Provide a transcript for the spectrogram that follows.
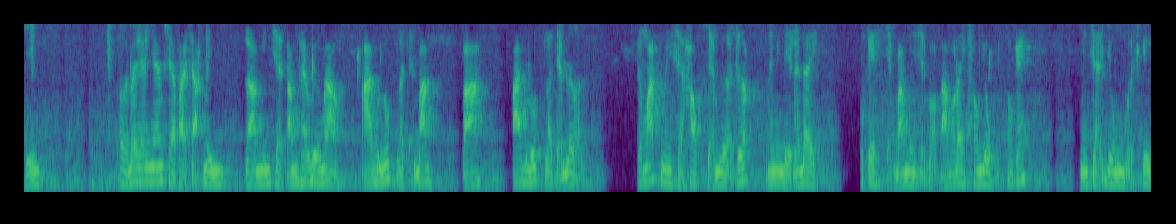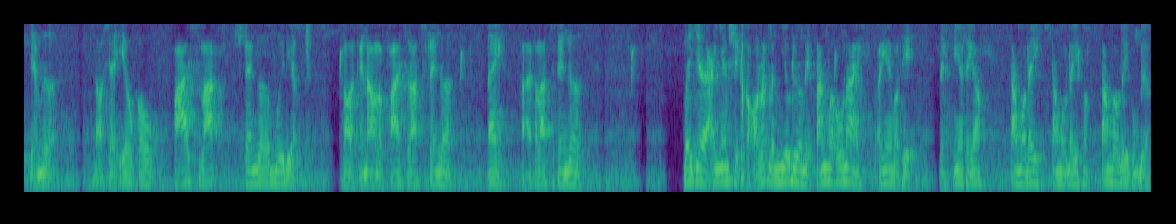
Thì ở đây anh em sẽ phải xác định là mình sẽ tăng theo đường nào. Ai blue là chém băng và ai blue là chém lửa. Trước mắt mình sẽ học chém lửa trước nên mình để lên đây. Ok, chém băng mình sẽ bỏ tám vào đây, không dùng. Ok, mình sẽ dùng với skill chém lửa nó sẽ yêu cầu file slash stranger 10 điểm. Rồi, cái nào là file slash stranger? Đây file slash stranger. Bây giờ anh em sẽ có rất là nhiều đường để tăng vào ô này. Và anh em có thể đây anh em thấy không? Tăng vào đây, tăng vào đây hoặc tăng vào đây cũng được.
